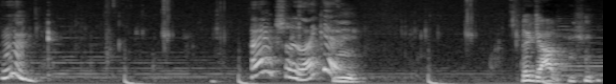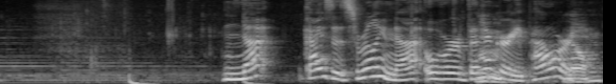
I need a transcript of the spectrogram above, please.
Hmm. I actually like it. Good job. Not, guys. It's really not over vinegary powering. No.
